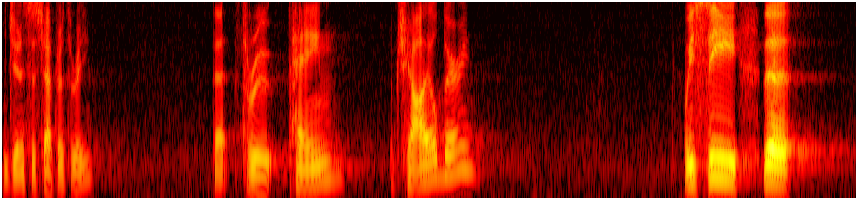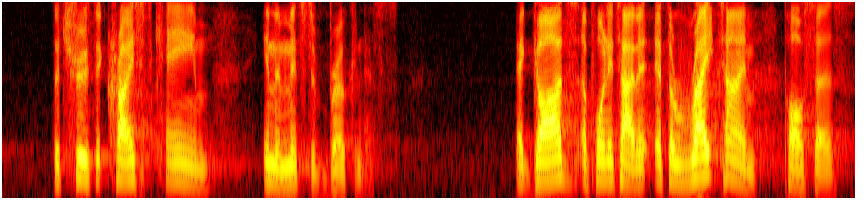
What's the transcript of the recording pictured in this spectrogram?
in Genesis chapter 3? That through pain of childbearing, we see the, the truth that Christ came in the midst of brokenness. At God's appointed time, at the right time, Paul says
